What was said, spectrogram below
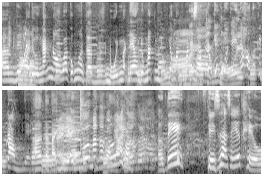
à, đi ngoài đường nắng nôi quá cũng à, bụi mà đeo vô mắt dính vô mắt mắt sao Mà cái chống kính của chị nó không có cái còng vậy? à, tại, tại vì à, ngứa mắt còn gãi được Đầu tiên thì Thanh sẽ giới thiệu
